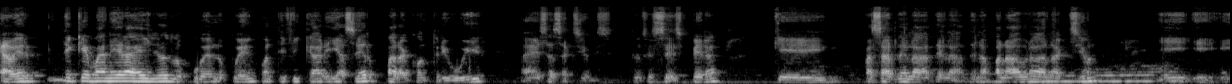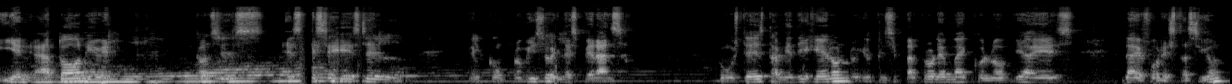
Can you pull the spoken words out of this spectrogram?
a ver de qué manera ellos lo pueden, lo pueden cuantificar y hacer para contribuir a esas acciones. Entonces se espera que pasar de la, de la, de la palabra a la acción y, y, en, a todo nivel. Entonces ese es el, el compromiso y la esperanza. Como ustedes también dijeron, el principal problema de Colombia es la deforestación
